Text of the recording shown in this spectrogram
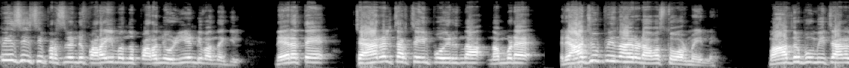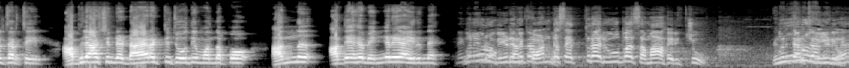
P C C president പറയുമെന്ന് പറഞ്ഞൊഴിയേണ്ടി വന്നെങ്കിൽ നേരത്തെ ചാനൽ ചർച്ചയിൽ പോയിരുന്ന നമ്മുടെ രാജു പി നായരുടെ അവസ്ഥ ഓർമ്മയില്ലേ? മാതൃഭൂമി ചാനൽ ചർച്ചയിൽ അഭിലാഷിന്റെ ഡയറക്റ്റ് ചോദ്യം വന്നപ്പോ അന്ന് അദ്ദേഹം എങ്ങനെയായിരുന്നേ? നൂറ് വീടിന് കോൺഗ്രസ് എത്ര രൂപ സമാഹരിച്ചു? നൂറ് വീടിന്?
